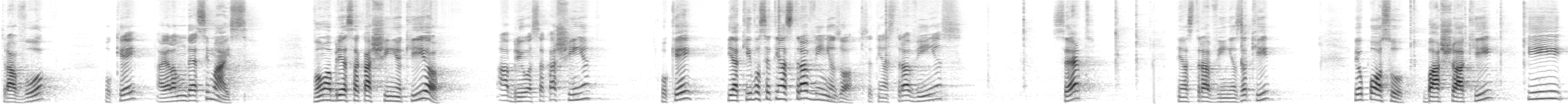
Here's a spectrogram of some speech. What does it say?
travou, ok? Aí ela não desce mais. Vamos abrir essa caixinha aqui, ó, abriu essa caixinha, ok? E aqui você tem as travinhas, ó, você tem as travinhas, certo? Tem as travinhas aqui. Eu posso baixar aqui e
